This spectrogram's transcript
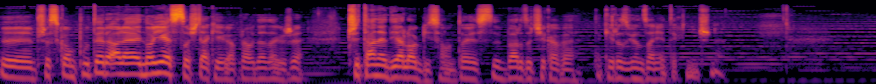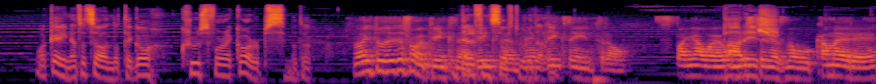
yy, przez komputer, ale no jest coś takiego, prawda, także czytane dialogi są, to jest bardzo ciekawe takie rozwiązanie techniczne. Okej, okay, no to co, do tego Cruise for a Corpse, bo to... No i tutaj też mamy piękne, Delphin piękne, Software piękne, piękne intro. Wspaniałe Paryż. umieszczenia znowu kamery.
